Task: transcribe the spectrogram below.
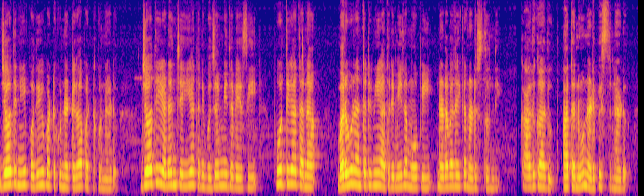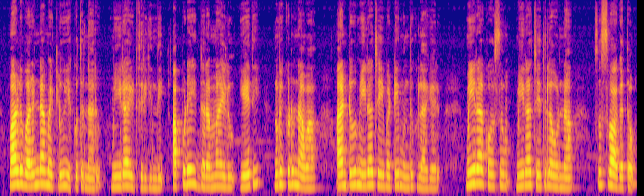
జ్యోతిని పొదివి పట్టుకున్నట్టుగా పట్టుకున్నాడు. జ్యోతి ఎడం చెయ్యి అతని భుజం మీద వేసి పూర్తిగా తన బరువునంతటినీ అతడి మీద మోపి నడవలేక నడుస్తుంది. కాదు కాదు అతను నడిపిస్తున్నాడు. వాళ్ళు వరండా మెట్లు ఎక్కుతున్నారు. మీరా ఇటు తిరిగింది. అప్పుడే ఇద్దరు అమ్మాయిలు ఏది? నువ్విక్కడున్నావా? అంటూ మీరా చేయబట్టి ముందుకు లాగారు. మీరా కోసం మీరా చేతిలో ఉన్న సుస్వాగతం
